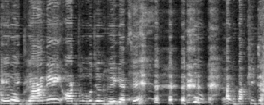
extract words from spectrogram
খেয়ে দেখলে অর্ধভোজন হয়ে গেছে। আর বাকিটা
